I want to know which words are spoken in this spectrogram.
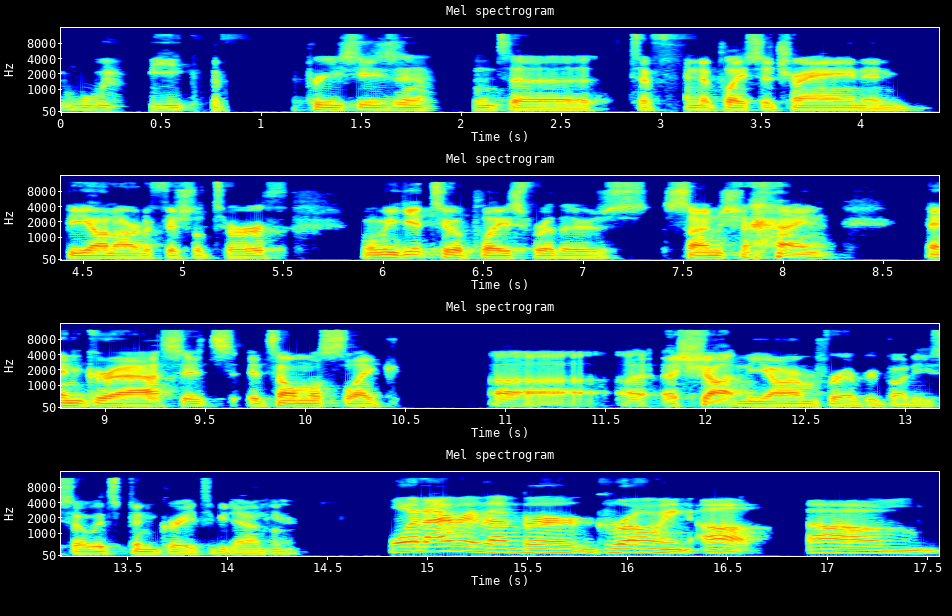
week of preseason to to find a place to train and be on artificial turf, when we get to a place where there's sunshine and grass, it's it's almost like uh, a, a shot in the arm for everybody. So it's been great to be down here. When I remember growing up, um,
